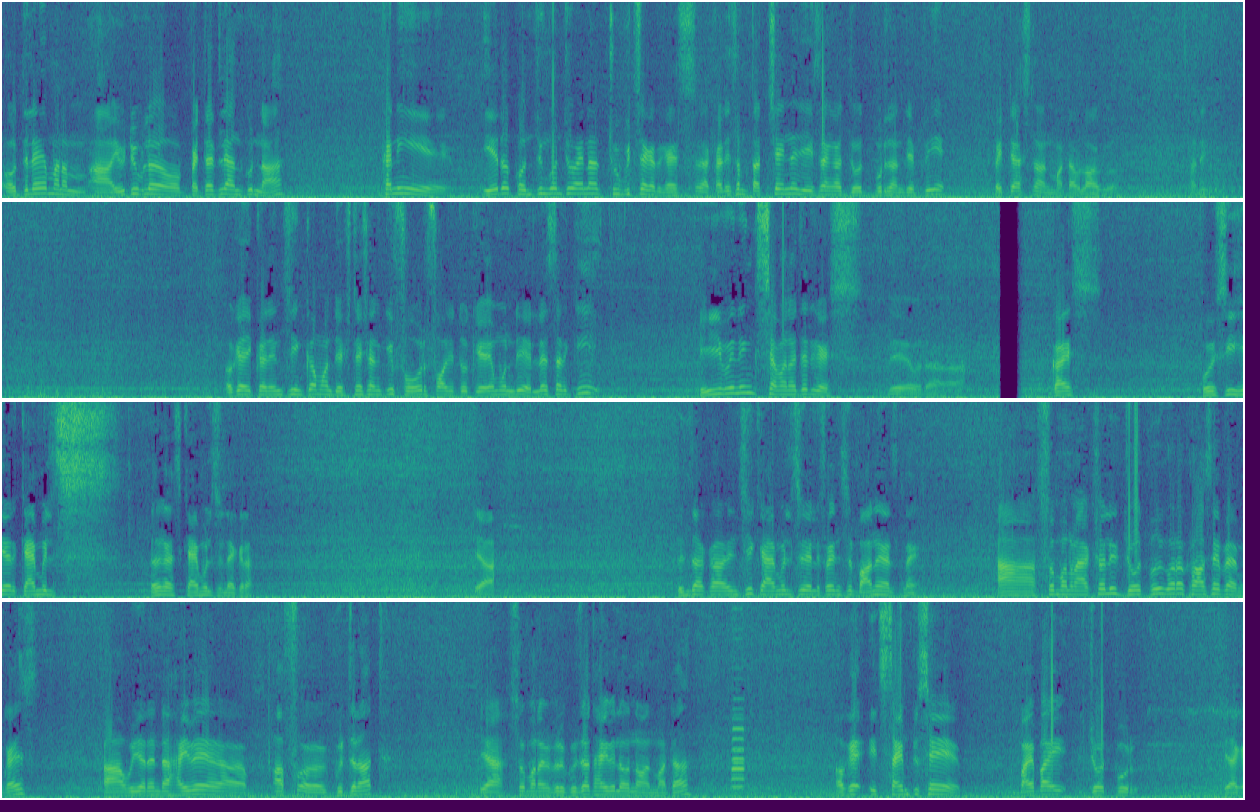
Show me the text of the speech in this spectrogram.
వద్దులే మనం ఆ, యూట్యూబ్లో పెట్టట్లే అనుకున్నా. కానీ ఏదో కొంచెం కొంచెం అయినా చూపించా కదా గైస్ కనీసం టచ్ అయినా చేసాం కదా జోధ్పూర్ అని చెప్పి పెట్టేస్తున్నాను అనమాట వ్లాగ్ అది. ఓకే ఇక్కడ నుంచి ఇంకా మన డెస్టినేషన్కి ఫోర్ ఫార్టీ టూ కేఎం ఉంది వెళ్ళేసరికి ఈవినింగ్ సెవెన్ అవుతుంది గైస్ దేవుడా guys we see here camels guys camels ఉన్నాయి ఇక్కడ యా ఇందాక నుంచి క్యామిల్స్ ఎలిఫెంట్స్ బాగానే వెళ్తున్నాయి సో మనం యాక్చువల్లీ జోధ్పూర్ కూడా క్రాస్ అయిపోయాం guys we are in the highway of Gujarat yeah so మనం ఇప్పుడు గుజరాత్ హైవేలో ఉన్నాం అనమాట okay it's time to say bye bye Jodhpur yeah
